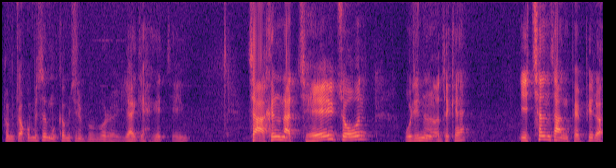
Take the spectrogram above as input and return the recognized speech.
그럼 조금 있으면 금실 부부를 이야기하겠지. 자, 그러나 제일 좋은 우리는 어떻게? 이 천상배필은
